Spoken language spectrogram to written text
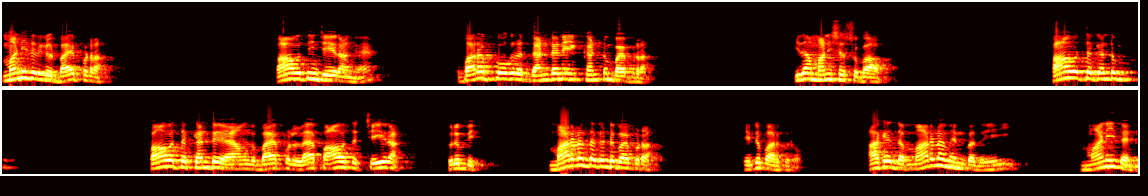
மனிதர்கள் பயப்படுறான் பாவத்தையும் செய்யறாங்க. வரப்போகிற தண்டனை கண்டும் பயப்படுறான் இதான் மனுஷ சுபாவம். பாவத்தை கண்டு பாவத்தை கண்டு அவங்க பயப்படல பாவத்தை செய்யறான் விரும்பி. மரணத்தை கண்டு பயப்படுறான். என்று பார்க்கிறோம். ஆக இந்த மரணம் என்பதை மனிதன்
